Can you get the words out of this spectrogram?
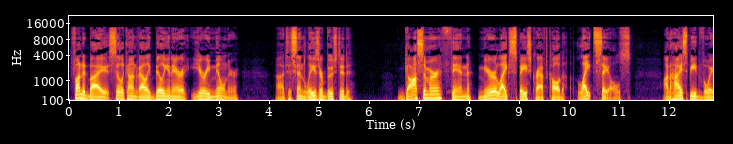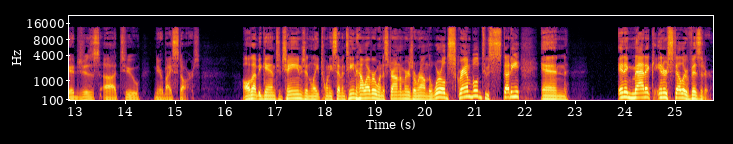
funded by Silicon Valley billionaire Yuri Milner uh, to send laser boosted gossamer thin mirror like spacecraft called light sails on high speed voyages uh, to nearby stars. All that began to change in late 2017, however, when astronomers around the world scrambled to study an enigmatic interstellar visitor,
